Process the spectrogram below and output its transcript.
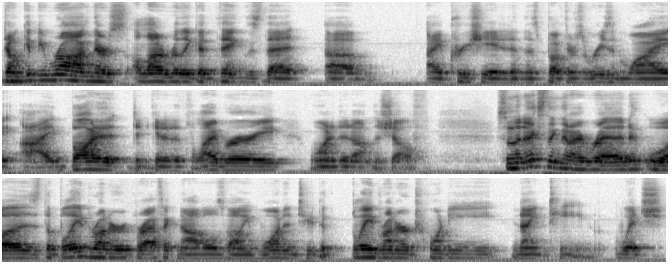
don't get me wrong, there's a lot of really good things that um, I appreciated in this book. There's a reason why I bought it, didn't get it at the library, wanted it on the shelf. So the next thing that I read was the Blade Runner graphic novels, volume one and two, the Blade Runner 2019, which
